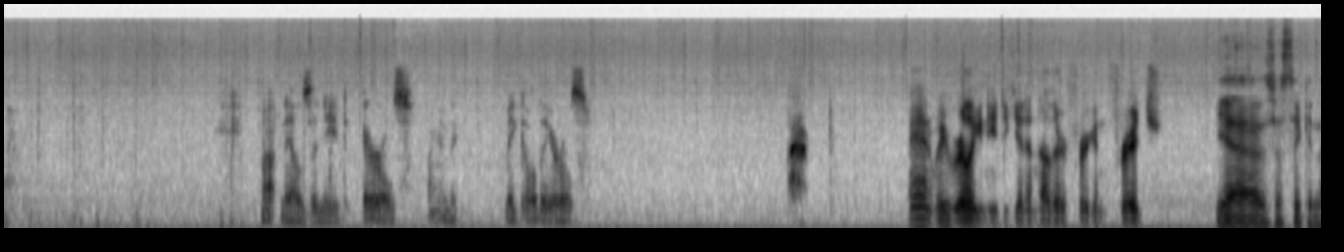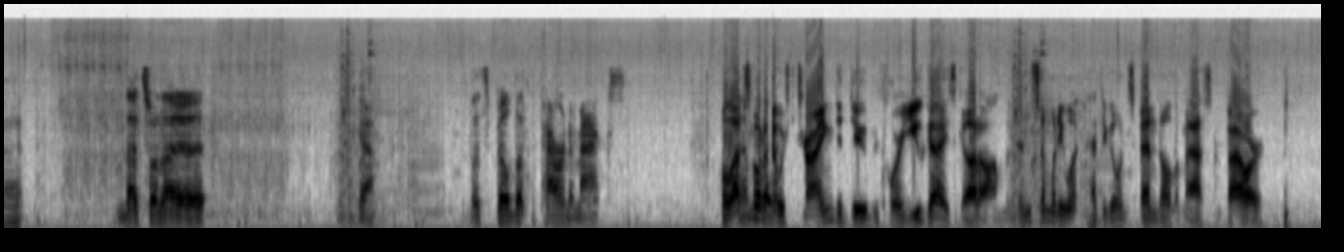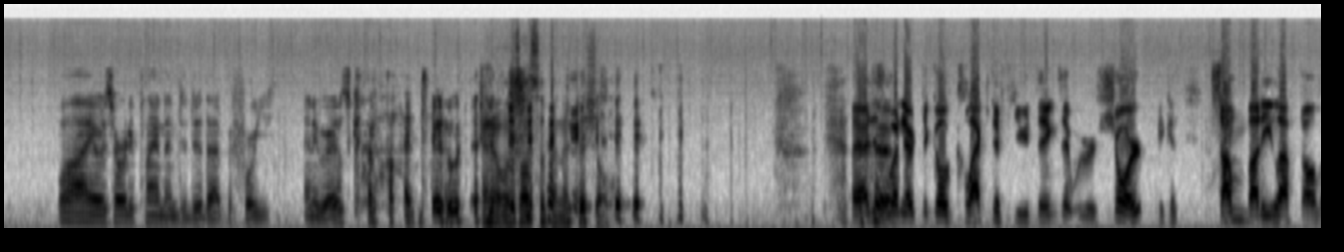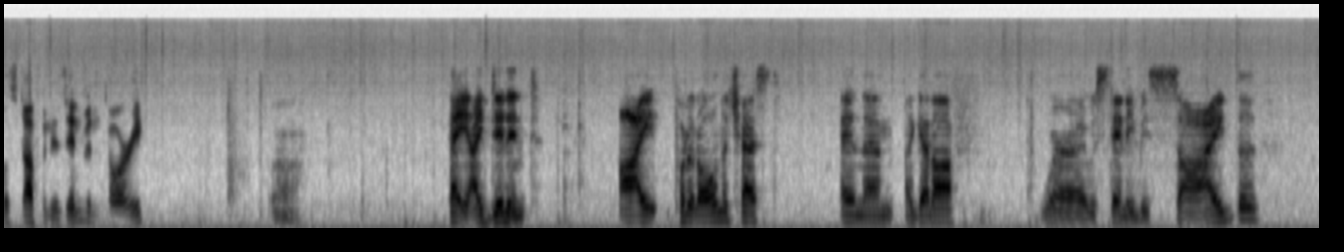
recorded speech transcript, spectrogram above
not nails. I need arrows. I'm gonna make all the arrows. Man, we really need to get another friggin' fridge. Yeah, I was just thinking that. That's what I. Uh, yeah. Let's build up the power to max. Well, that's what I we'll- was trying to do before you guys got on, but then somebody went and had to go and spend all the mass and power. Well, I was already planning to do that before you. Anyway, else got on, dude. And it was also beneficial. I just went out to go collect a few things that we were short because somebody left all the stuff in his inventory. Oh. Hey, I didn't. I put it all in the chest, and then I got off where I was standing beside the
